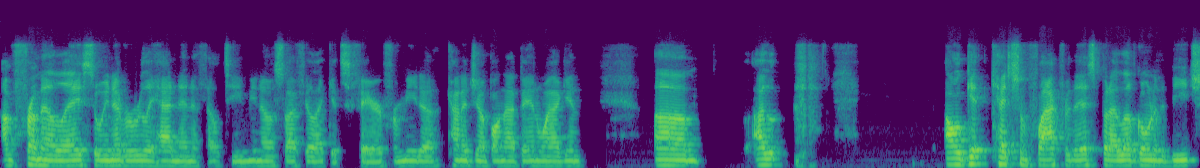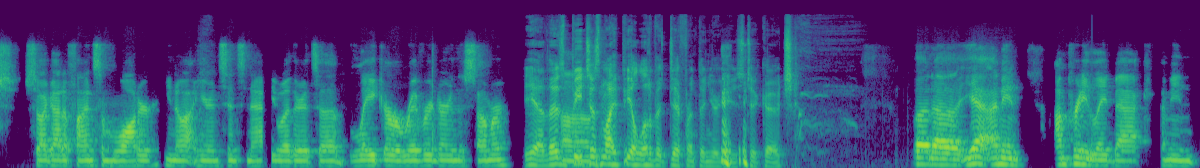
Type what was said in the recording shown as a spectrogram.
I'm from LA, so we never really had an NFL team, you know. So I feel like it's fair for me to kind of jump on that bandwagon. Um, I I'll get catch some flack for this, but I love going to the beach. So I got to find some water, you know, out here in Cincinnati, whether it's a lake or a river during the summer. Yeah, those beaches um, might be a little bit different than you're used to, Coach. but uh, yeah, I mean, I'm pretty laid back. I mean,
